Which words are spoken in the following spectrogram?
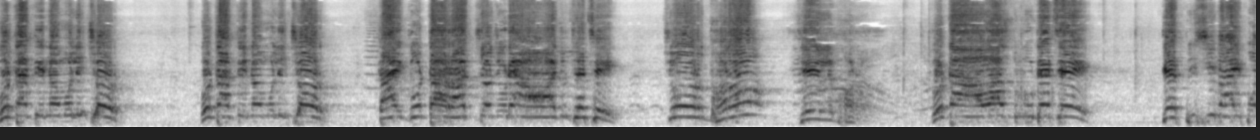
গোটা তৃণমূলী চোর। গোটা তৃণমূলী চোর। তাই গোটা রাজ্য জুড়ে আওয়াজ উঠেছে, চোর ধরো, জেল ভরো। গোটা আওয়াজ উঠেছে যে পিসি ভাইপো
